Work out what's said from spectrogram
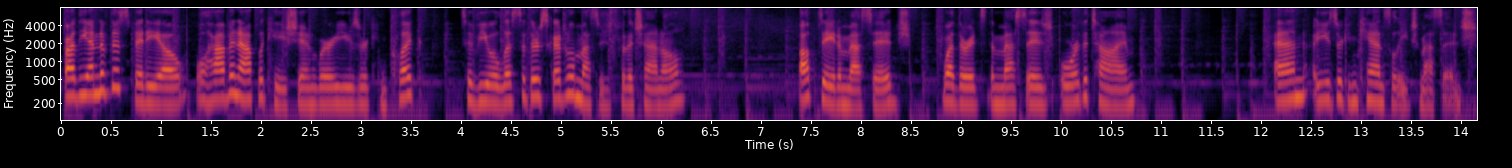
By the end of this video, we'll have an application where a user can click to view a list of their scheduled messages for the channel, update a message, whether it's the message or the time, and a user can cancel each message.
